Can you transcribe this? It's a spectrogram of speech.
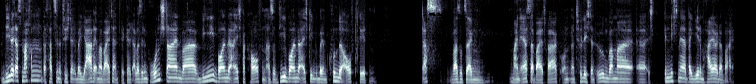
wie wir das machen, das hat sich natürlich dann über Jahre immer weiterentwickelt. Aber so ein Grundstein war, wie wollen wir eigentlich verkaufen? Also wie wollen wir eigentlich gegenüber dem Kunde auftreten? Das war sozusagen mein erster Beitrag und natürlich dann irgendwann mal, äh, ich bin nicht mehr bei jedem Hire dabei.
